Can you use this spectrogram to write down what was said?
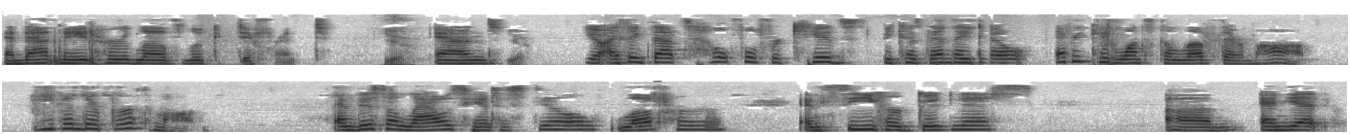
And that made her love look different. Yeah. And, yeah. you know, I think that's helpful for kids because then they don't, every kid wants to love their mom, even their birth mom. And this allows him to still love her and see her goodness um, and yet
